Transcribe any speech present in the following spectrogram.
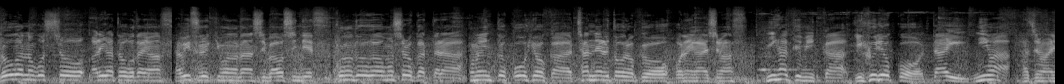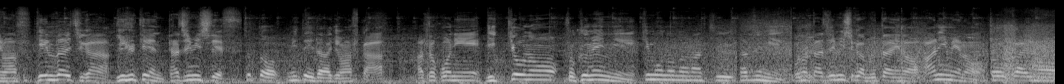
動画のご視聴ありがとうございます。旅する着物男子バオシンです。この動画面白かったらコメント高評価チャンネル登録をお願いします。2泊3日岐阜旅行第2話始まります。現在地が岐阜県多治見市です。ちょっと見ていただけますか？あそこに立教の側面に着物の町多治見。この多治見市が舞台のアニメの紹介も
